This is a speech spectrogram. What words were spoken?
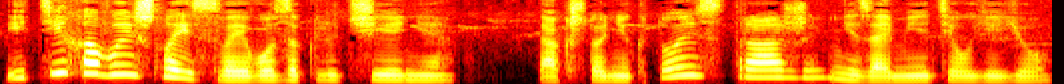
и тихо вышла из своего заключения, так что никто из стражи не заметил ее.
